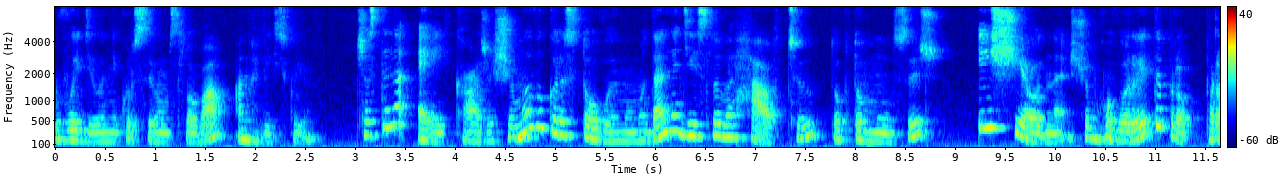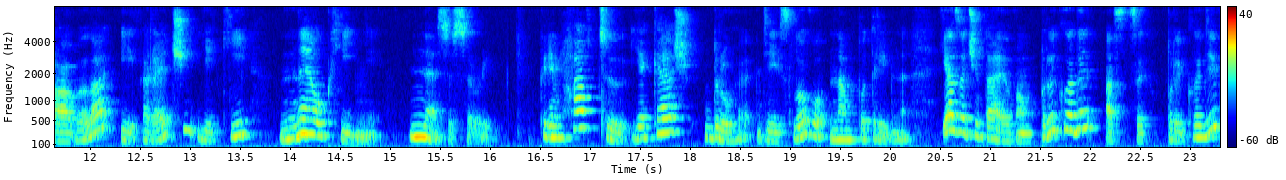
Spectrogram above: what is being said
виділені курсивом слова англійською. Частина A каже, що ми використовуємо модальне дієслово have to, тобто мусиш. І ще одне, щоб говорити про правила і речі, які необхідні necessary. Крім have to, яке ж друге дієслово нам потрібне. Я зачитаю вам приклади, а з цих прикладів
